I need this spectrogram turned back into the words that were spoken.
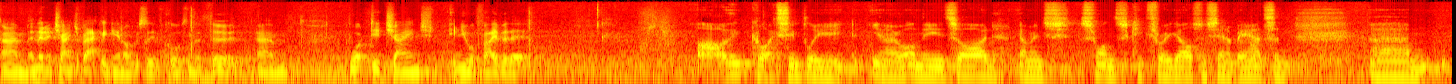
um, and then it changed back again. Obviously, of course, in the third. Um, what did change in your favour there? Oh, I think quite simply, you know, on the inside. I mean, Swans kicked three goals from centre bounce, and um,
